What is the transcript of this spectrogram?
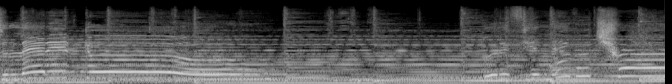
to let it go. But if you never try,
